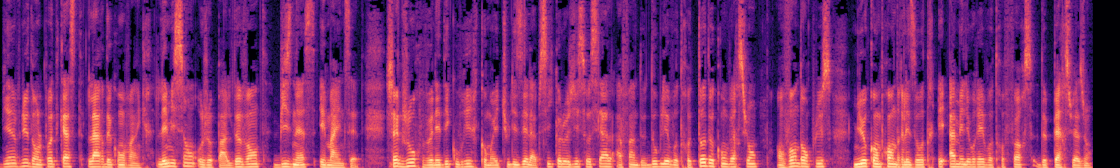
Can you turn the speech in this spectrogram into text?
Bienvenue dans le podcast L'art de convaincre, l'émission où je parle de vente, business et mindset. Chaque jour, venez découvrir comment utiliser la psychologie sociale afin de doubler votre taux de conversion en vendant plus, mieux comprendre les autres et améliorer votre force de persuasion.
